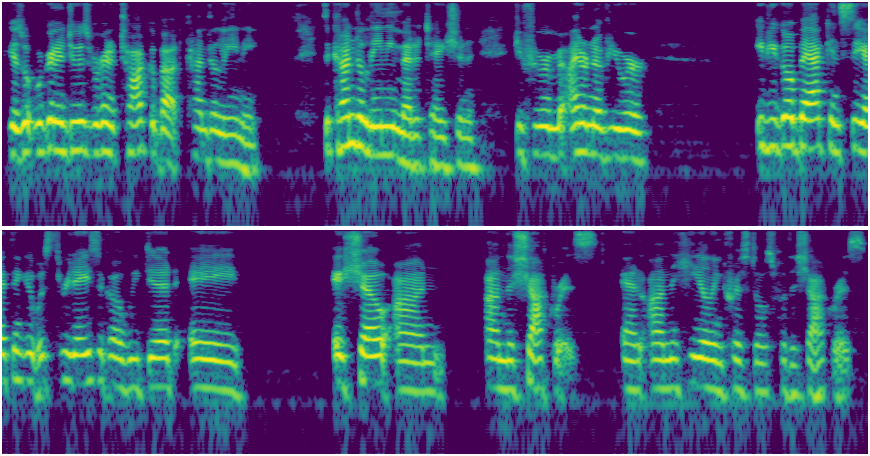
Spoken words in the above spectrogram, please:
because what we're going to do is we're going to talk about Kundalini. It's a Kundalini meditation. If you remember, I don't know if you were, if you go back and see, I think it was three days ago, we did a a show on on the chakras and on the healing crystals for the chakras.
